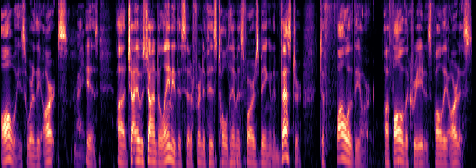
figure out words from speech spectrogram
always where the arts Right. is. Uh, it was John Delaney that said a friend of his told him, as far as being an investor, to follow the art, uh, follow the creatives, follow the artists,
